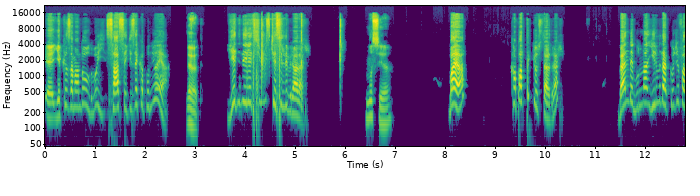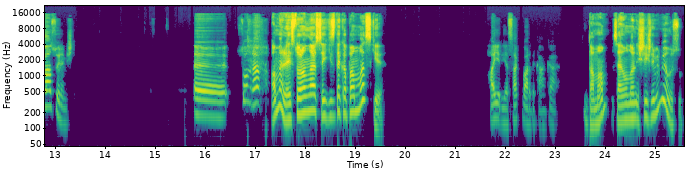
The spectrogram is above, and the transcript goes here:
E, yakın zamanda oldu bu. Saat 8'de kapanıyor ya. Evet. 7'de iletişimimiz kesildi birader. Nasıl ya? Baya kapattık gösterdiler. Ben de bundan 20 dakika önce falan söylemiştim. Ee, sonra Ama restoranlar 8'de kapanmaz ki. hayır yasak vardı kanka. Tamam. Sen onların işleyişini bilmiyor musun?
